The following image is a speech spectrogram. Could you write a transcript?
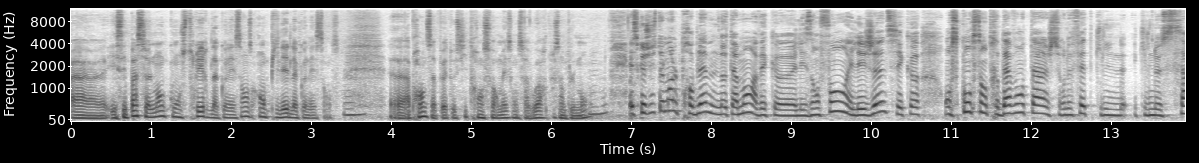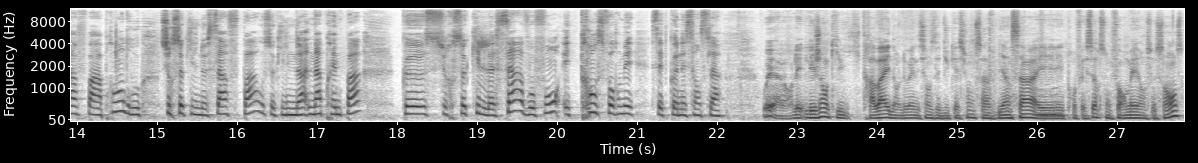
euh, et c'est pas seulement construire de la connaissance, empiler de la connaissance. Mhm. Euh, apprendre, ça peut être aussi transformer son savoir, tout simplement. Est-ce que justement le problème, notamment avec euh, les enfants et les jeunes, c'est qu'on se concentre davantage sur le fait qu'ils ne savent pas apprendre, ou sur ce qu'ils ne savent pas, ou ce qu'ils n'apprennent pas, que sur ce qu'ils savent au fond, et transformer cette connaissance-là? Oui, alors les, gens qui, travaillent dans le domaine des sciences d'éducation savent bien ça et mmh. les professeurs sont formés en ce sens,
